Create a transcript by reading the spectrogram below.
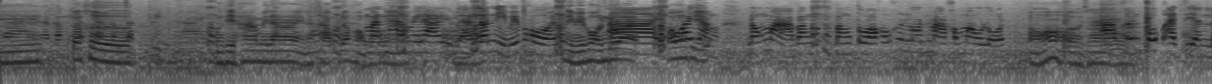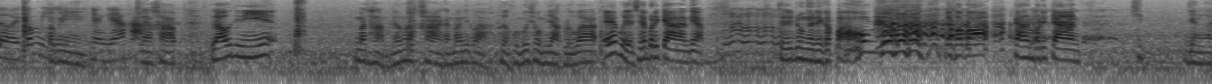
ใช่แล้วก็มีก็คือ น้ำยากำจัดกลิ่นให้ บางทีห้ามไม่ได้นะครับเรื่องของพมัวนกนี้ ทำไม่ได้อยู่แล้วแล้วหนีไม่พ้นหนีไม่พ้นด้วย ใช่เพเพราะราะบางว่าทีอย่างน้องหมาบางบางตัวเขาขึ้นรถมาเขาเมารถอ๋อเออใช่ อ่าขึ้นปุ๊บอาเจียนเลยก็มีก็มี อย่างเงี้ยค่ะ นะครับ แล้วทีนี้มาถามเรื่องราคากันบ้างดีกว่าเผื่อคุณผู้ชมอยากรู้ว่าเอ๊ะเผื่อจะใช้บริการเนี่ย จะได้ดูเงินในกระเป๋า นะครับว่าการบริการคิดยังไง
